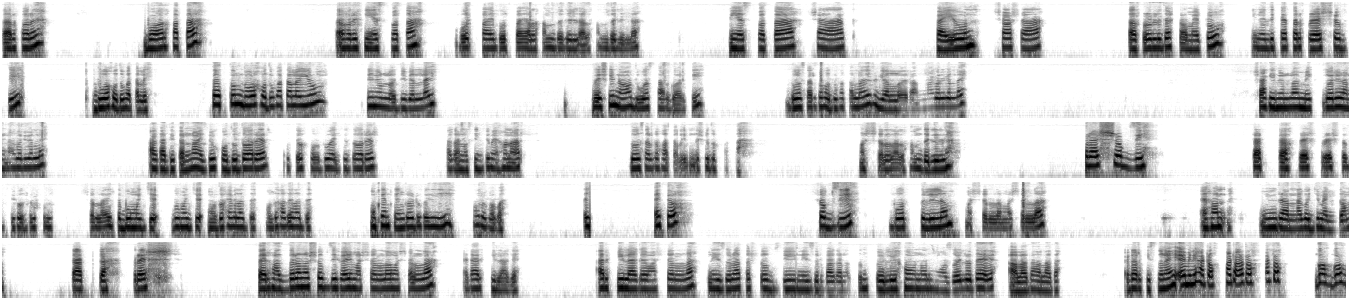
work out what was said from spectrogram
তারপরে বর পাতা তারপরে পেঁয়াজ পাতা বহুত পাই বহুত পাই। আলহামদুলিল্লাহ আলহামদুলিল্লাহ। পেঁয়াজ পাতা শাক বাইন শশা তারপরে হলো টমেটো ইনো দিকে তার ফ্রেশ সবজি, দুয়া সদু পাতা লই। তেতুন দুয়া সদু পাতা লইম ইনো লাই। বেশি ন, দুয়া সারগো আর কি। দুয়া সারগো সদু পাতা লই গেল রান্না করি গেলাই শাক মিক্স করে রান্না করি গেলাই আগা দিতাম না, আইজু সদু দরের ওতে সদু আইজু দরের। আগা নসিজুম এখন আর। দুয়া সারগো পাতা লইম শুধু পাতা মাশাআল্লাহ, আলহামদুলিল্লাহ। ফ্রেশ সবজি। টাটকা ফ্রেশ ফ্রেশ সবজি সদুর ফুল। এই তো মধু মধু দে মুখেন কেন করে ঢুকে দিই ওরে বাবা এই- তো সবজি বোধ তুলিলাম মাসাল্লাহ মাসাল্লাহ এখন রান্না করছিলাম একদম টাটকা ফ্রেশ চার পাঁচ ধরনের সবজি পাই মাসাল্লাহ মাসাল্লাহ এটা আর কি লাগে আর কি লাগে মাসাল্লাহ নিজের তো সবজি নিজের বাগানত তুলি খাওয়ানোর মজাই দেয় আলাদা আলাদা এটার কিছু নাই এমনি হাঁটো হাঁটো হাঁটো হাঁটো গো গো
